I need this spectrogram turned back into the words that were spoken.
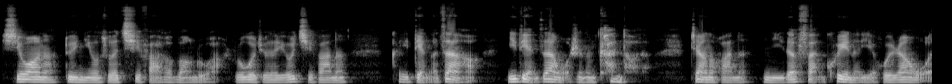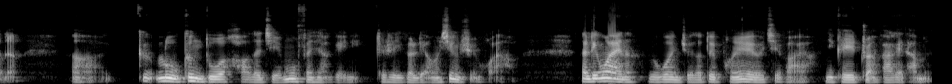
希望呢对你有所启发和帮助哈。如果觉得有启发呢，可以点个赞哈，你点赞我是能看到的。这样的话呢，你的反馈呢也会让我呢啊更录更多好的节目分享给你，这是一个良性循环哈。那另外呢，如果你觉得对朋友有启发呀，你可以转发给他们，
